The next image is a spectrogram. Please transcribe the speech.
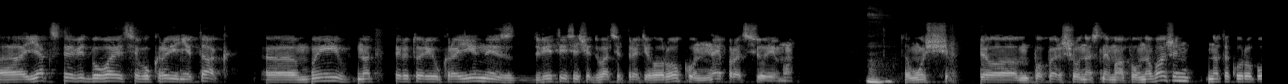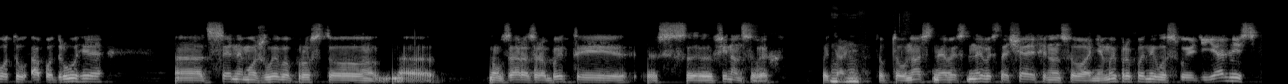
Е, Як це відбувається в Україні? Так, е, ми на території України з 2023 року не працюємо, тому що, по-перше, у нас немає повноважень на таку роботу. А по-друге, е, це неможливо просто ну, зараз робити з фінансових питань. Мгм. Тобто, у нас не не вистачає фінансування. Ми припинили свою діяльність.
